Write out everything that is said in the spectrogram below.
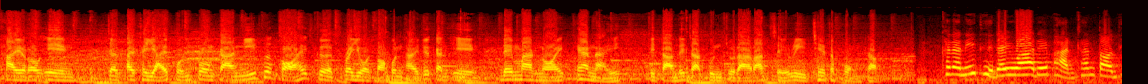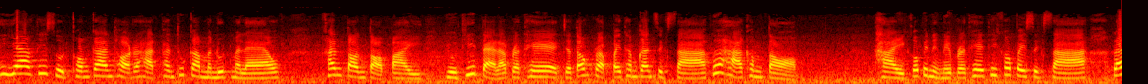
ไทยเราเอง จะไปขยายผลโครงการนี้เพื่อก่อให้เกิดประโยชน์ต่อคนไทยด้วยกันเอง ได้มากน้อยแค่ไหน ติดตามได้จากคุณจุรารัตน์เสรีเชษฐพงศ์ครับขณะนี้ถือได้ว่าได้ผ่านขั้นตอนที่ยากที่สุดของการถอดรหัสพันธุกรรมมนุษย์มาแล้ว ขั้นตอนต่อไปอยู่ที่แต่ละประเทศจะต้องกลับไปทำการศึกษาเพื่อหาคำตอบ ไทยก็เป็นหนึ่งในประเทศที่เข้าไปศึกษา และ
